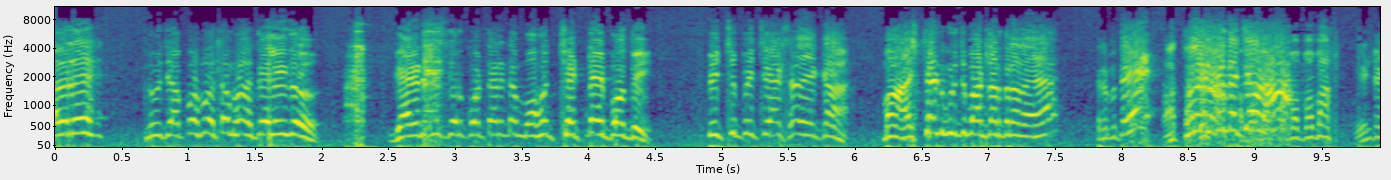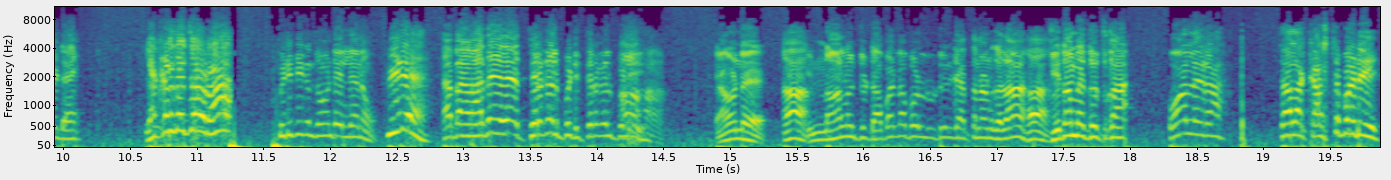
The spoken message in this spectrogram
అరే నువ్వు చెప్పబోతే మాకు తెలీదు. గరిట తీసుకొని కొట్టారంటే మొహం చెట్టు అయిపోద్ది. పిచ్చి పిచ్చి యాక్షన్ ఇక మా అసిస్టెంట్ గురించి మాట్లాడుతున్నారా? తిరుపతి? ఎక్కడ తెచ్చావురా? ఏంటంటే? ఎక్కడ తెచ్చావురా? పిడికి తోంటే వెళ్ళాను పీడే? అబ్బా, అదే అదే, తిరగలి పిడి తిరగలి పిడి. ఆహా. ఏమండే? ఆ. ఇన్నాళ్ళ నుంచి డబల్ డబల్ డ్యూటీలు చేస్తున్నాను కదా. జీతం పోలేరా చాలా కష్టపడి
